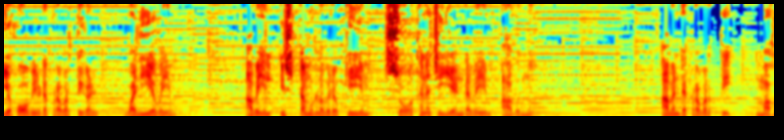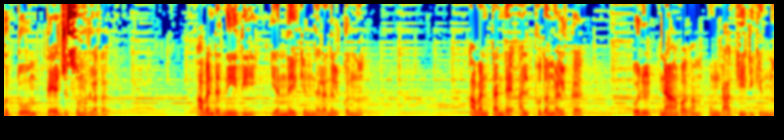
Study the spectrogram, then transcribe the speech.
യഹോവയുടെ പ്രവർത്തികൾ വലിയവയും അവയിൽ ഇഷ്ടമുള്ളവരൊക്കെയും ശോധന ചെയ്യേണ്ടവയും ആകുന്നു. അവന്റെ പ്രവൃത്തി മഹത്വവും തേജസ്സുമുള്ളത്. അവന്റെ നീതി എന്നേക്കും നിലനിൽക്കുന്നു. അവൻ തന്റെ അത്ഭുതങ്ങൾക്ക് ഒരു ജ്ഞാപകം ഉണ്ടാക്കിയിരിക്കുന്നു.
